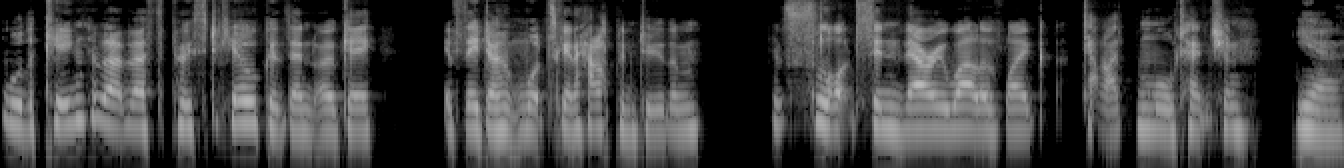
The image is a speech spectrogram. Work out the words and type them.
or the king that they're supposed to kill. Because then, okay, if they don't, what's going to happen to them? It slots in very well of like to add more tension. Yeah,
